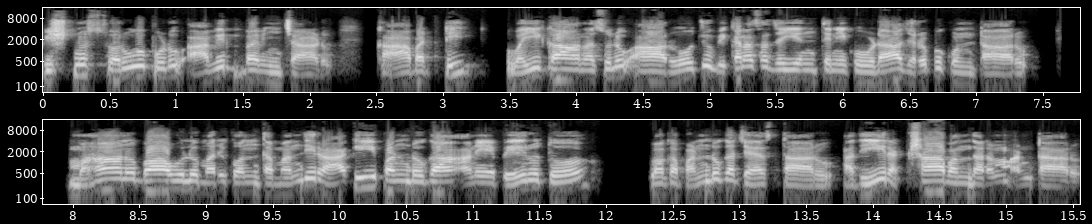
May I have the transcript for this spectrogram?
విష్ణు స్వరూపుడు ఆవిర్భవించాడు. కాబట్టి వైకానసులు ఆ రోజు వికనస జయంతిని కూడా జరుపుకుంటారు. మహానుభావులు మరికొంతమంది రాఖీ పండుగ అనే పేరుతో ఒక పండుగ చేస్తారు. అది రక్షాబంధనం అంటారు.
